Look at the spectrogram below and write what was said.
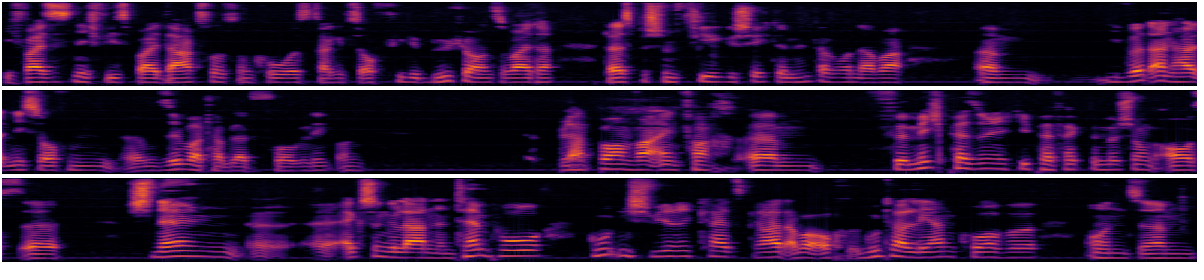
ich weiß es nicht, wie es bei Dark Souls und Co. ist, da gibt es ja auch viele Bücher und so weiter, da ist bestimmt viel Geschichte im Hintergrund, aber ähm, die wird einem halt nicht so auf dem ähm, Silbertablett vorgelegt und Bloodborne war einfach ähm, für mich persönlich die perfekte Mischung aus äh, schnellen, äh, actiongeladenen Tempo, guten Schwierigkeitsgrad, aber auch guter Lernkurve und ähm,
